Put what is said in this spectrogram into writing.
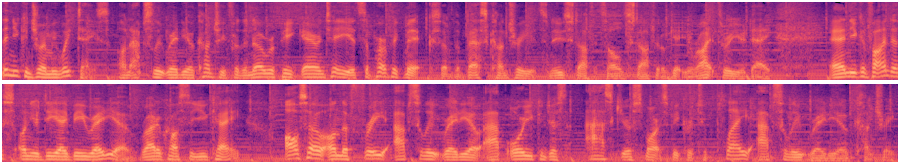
then you can join me weekdays on Absolute Radio Country for the no repeat guarantee. It's the perfect mix of the best country. It's new stuff, it's old stuff. It'll get you right through your day. And you can find us on your DAB radio right across the UK. Also on the free Absolute Radio app, or you can just ask your smart speaker to play Absolute Radio Country.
